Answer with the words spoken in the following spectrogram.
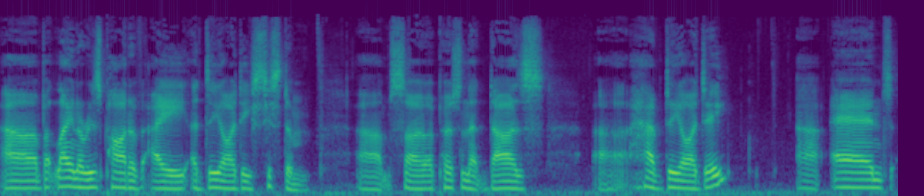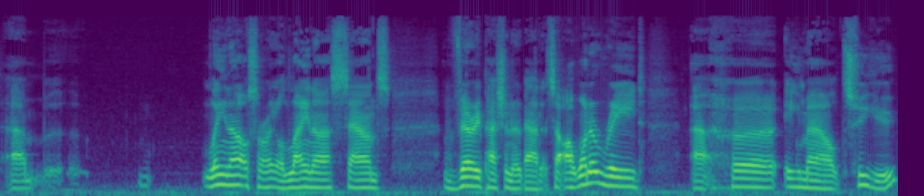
uh, but Lena is part of a, a DID system. Um, so a person that does uh, have DID uh, and um, Lena, or sorry, or Lena sounds very passionate about it. So I want to read uh, her email to you,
